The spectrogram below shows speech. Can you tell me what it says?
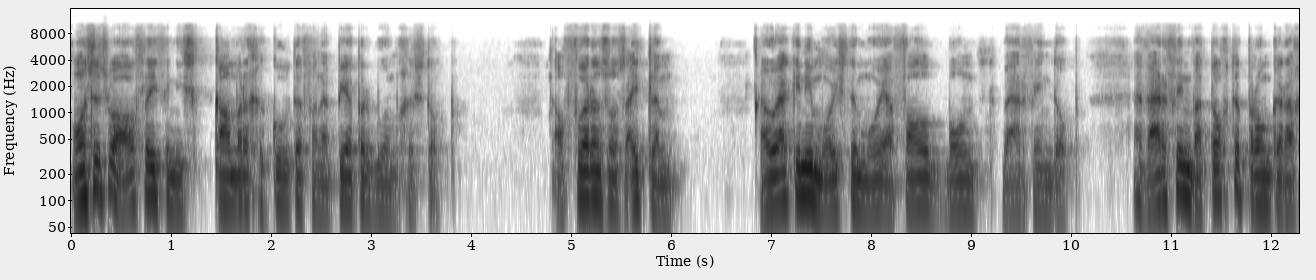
Ons het so halflyf in die kamerige koelte van 'n peperboom gestop. Alvorens ons uitklim hou ek in die mooiste mooi 'n valbond werfend dop. 'n Werfend wat tog te pronkerig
